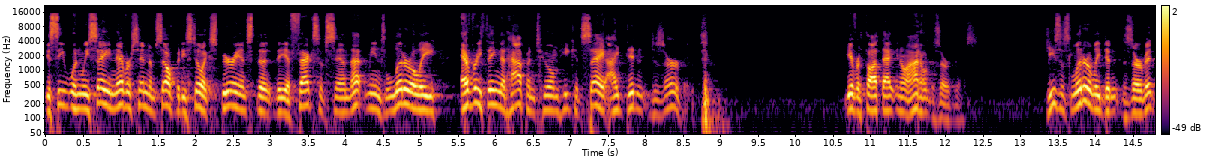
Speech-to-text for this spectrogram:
You see, when we say he never sinned himself, but he still experienced the, the effects of sin, that means literally everything that happened to him, he could say, I didn't deserve it. You ever thought that? You know, I don't deserve this. Jesus literally didn't deserve it,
